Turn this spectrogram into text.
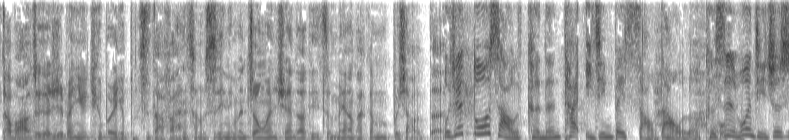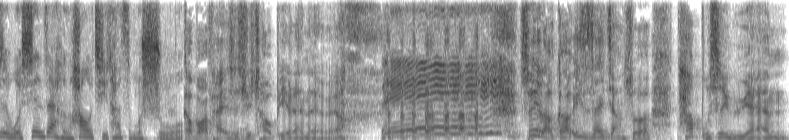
搞不好这个日本 YouTuber 也不知道发生什么事情，你们中文圈到底怎么样，他根本不晓得。我觉得多少可能他已经被扫到了，可是问题就是我现在很好奇他怎么说。搞不好他也是去抄别人的，有没有？欸、所以老高一直在讲说他不是圆。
